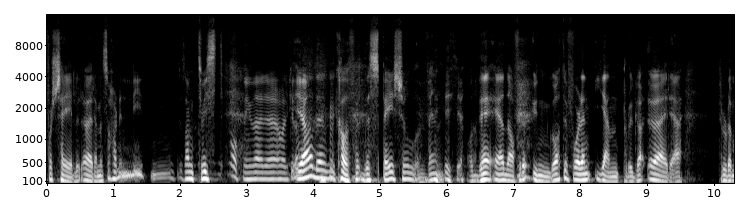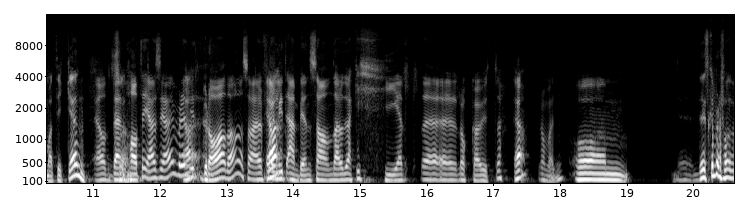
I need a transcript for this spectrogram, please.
forsegler øret. Men så har det en liten interessant twist. Åpning der, eh, var ikke det? Ja, det vi kaller for the spatial vent. ja. Og det er da for å unngå at du får den gjenplugga øreproblematikken. Ja, den så, hater jeg, så jeg ble ja, litt glad da. Så er det ja. litt ambient sound der, og du er ikke helt uh, lokka ute ja. fra omverdenen. Det skal i hvert fall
